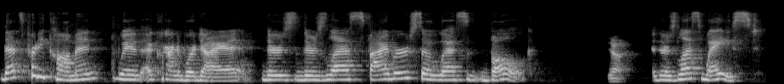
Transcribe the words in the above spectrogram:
That's pretty common with a carnivore diet. There's there's less fiber, so less bulk. Yeah. There's less waste.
